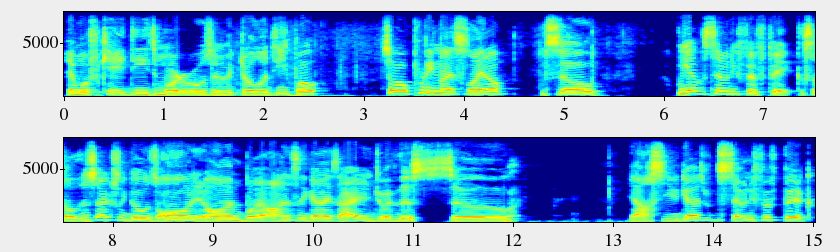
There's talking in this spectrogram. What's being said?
him with KD, DeMar DeRozan, Victor Oladipo. So pretty nice lineup. So we have a 75th pick. So this actually goes on and on. But honestly, guys, I enjoyed this. So yeah, I'll see you guys with the 75th pick.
